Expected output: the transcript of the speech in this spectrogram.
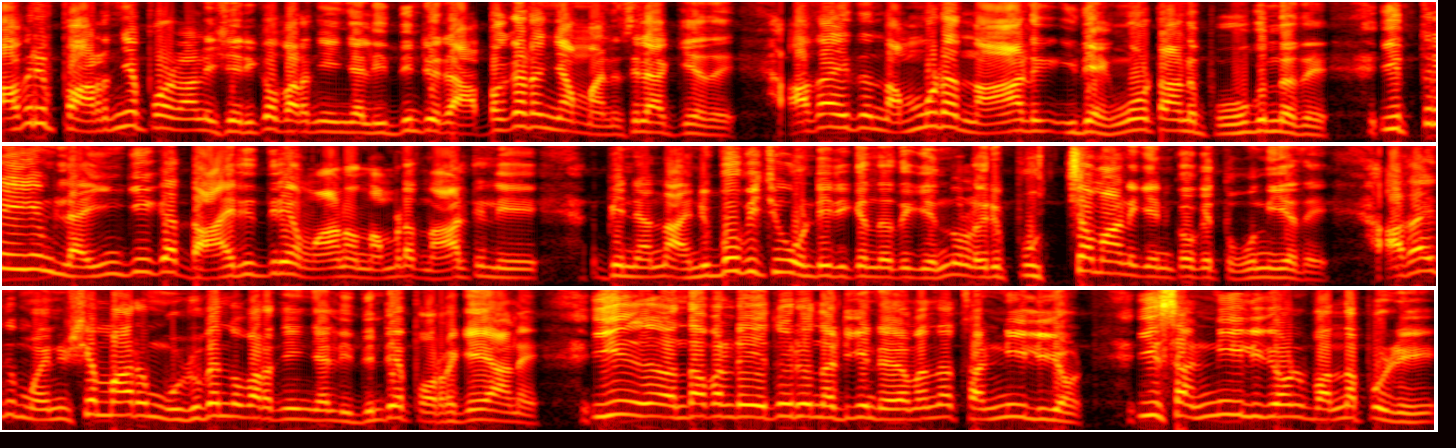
അവർ പറഞ്ഞപ്പോഴാണ് ശരിക്കും പറഞ്ഞു കഴിഞ്ഞാൽ ഇതിന്റെ ഒരു അപകടം ഞാൻ മനസ്സിലാക്കിയത്. അതായത് നമ്മുടെ നാട് ഇത് എങ്ങോട്ടാണ് പോകുന്നത്? ഇത്രയും ലൈംഗിക ദാരിദ്ര്യമാണോ നമ്മുടെ നാട്ടിൽ പിന്നെ അന്ന് അനുഭവിച്ചു കൊണ്ടിരിക്കുന്നത് എന്നുള്ളൊരു പുച്ഛമാണ് എനിക്കൊക്കെ തോന്നിയത്. അതായത് മനുഷ്യന്മാർ മുഴുവൻ എന്ന് പറഞ്ഞു കഴിഞ്ഞാൽ ഇതിന്റെ പുറകെയാണ്. ഈ എന്താ പറയുക ഏതൊരു നടിയുണ്ട്? വന്ന സണ്ണി ലിയോൺ. ഈ സണ്ണി ലിയോൺ വന്നപ്പോൾ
